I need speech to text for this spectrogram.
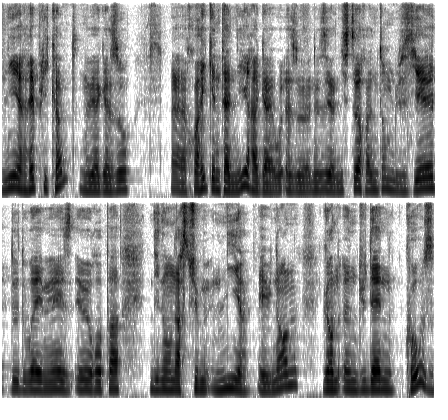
nir replikant, neve hag a zo euh, c'hoari kenta nir, hag a, a neuze an istor an tamm luziet, de doa emez e Europa dinan ar stum nir e unan, gant un duden koz,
